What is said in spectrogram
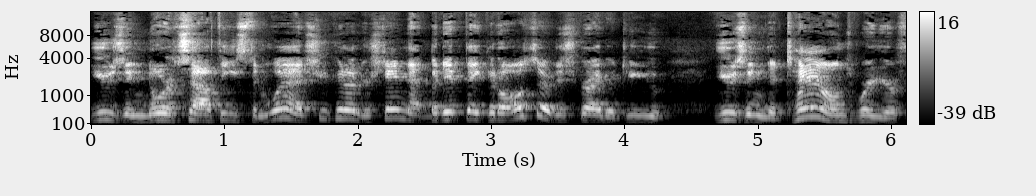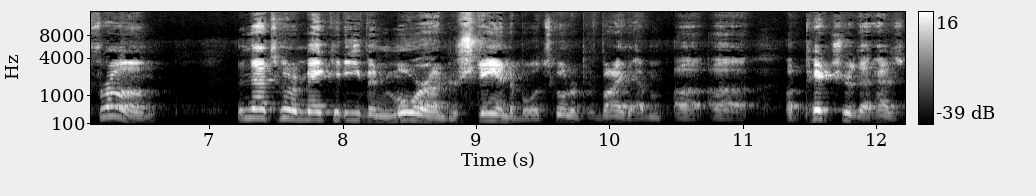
using north, south, east, and west, you can understand that. But if they could also describe it to you using the towns where you're from, then that's going to make it even more understandable. It's going to provide a, a, a, picture that has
